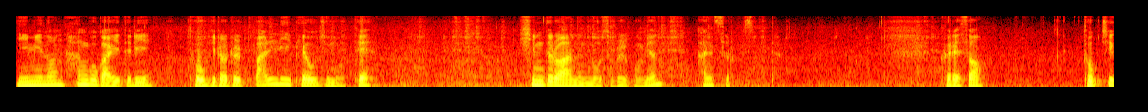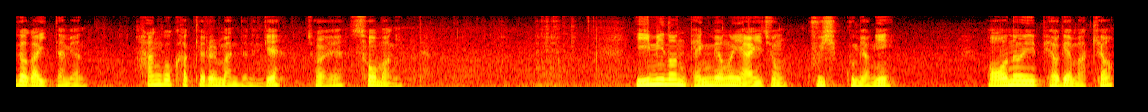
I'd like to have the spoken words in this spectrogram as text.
이민 온 한국 아이들이 독일어를 빨리 배우지 못해 힘들어하는 모습을 보면 안쓰럽습니다. 그래서 독지가가 있다면 한국 학교를 만드는 게 저의 소망입니다. 이민 온 100명의 아이 중 99명이 언어의 벽에 막혀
